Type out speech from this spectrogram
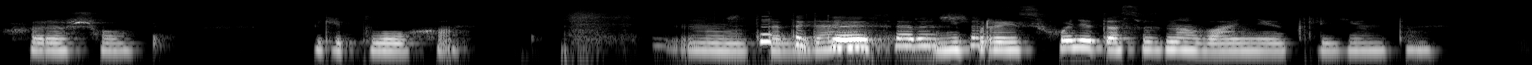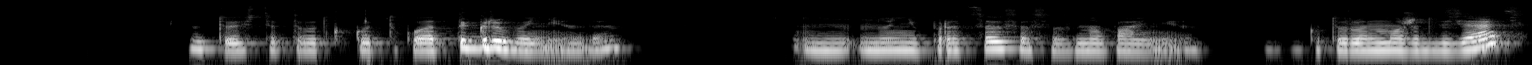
хорошо или плохо. Ну, Что тогда такое не хорошо? происходит осознавание клиента. Ну, то есть это вот какое-то такое отыгрывание, да, но не процесс осознавания, который он может взять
